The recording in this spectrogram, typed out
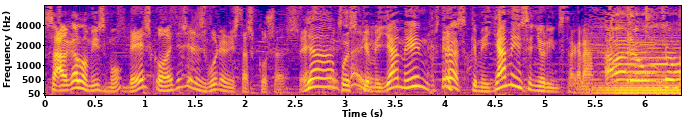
salga lo mismo. ¿Ves? Como a veces eres bueno en estas cosas. ¿eh? Ya, Está pues que bien. me llamen. Ostras, que me llamen, señor Instagram. I don't know,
